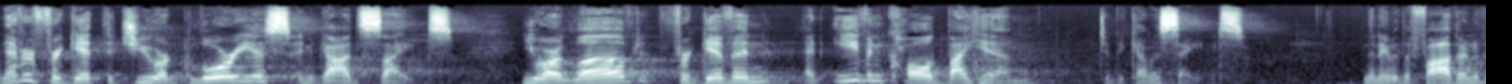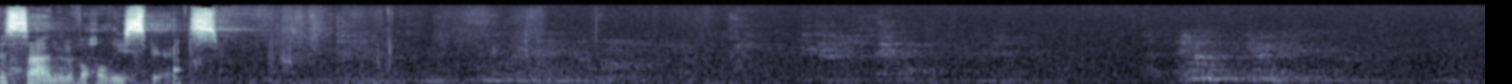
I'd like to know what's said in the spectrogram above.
Never forget that you are glorious in God's sight. You are loved, forgiven, and even called by Him to become a saint. In the name of the Father, and of the Son, and of the Holy Spirit.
